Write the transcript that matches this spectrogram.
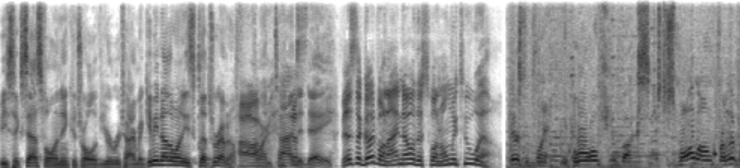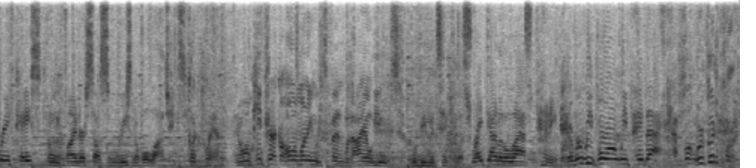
be successful and in control of your retirement. Give me another one of these clips. We're having a All fun right. time This- today. This is a good one. I know this one only too well. Here's the plan. We borrow a few bucks, just a small loan from the briefcase, and we find ourselves some reasonable lodgings. Good plan. And we'll keep track of all the money we spend with IOUs. We'll be meticulous, right down to the last penny. Whatever we borrow, we pay back. Absolutely. We're good for it.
